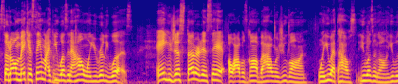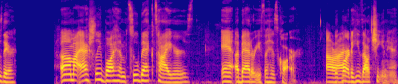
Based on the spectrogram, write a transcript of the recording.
So don't make it seem like you wasn't at home when you really was. And you just stuttered and said, "Oh, I was gone, but how was you gone when you at the house? You wasn't gone. You was there." Um, I actually bought him two back tires and a battery for his car. All The car that he's out cheating in.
